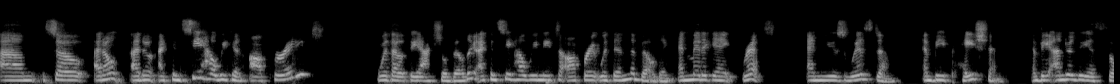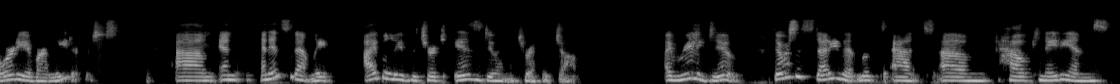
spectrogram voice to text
Um, so I don't, I don't, I can see how we can operate without the actual building. I can see how we need to operate within the building and mitigate risk and use wisdom and be patient and be under the authority of our leaders. Um, and, and incidentally, I believe the church is doing a terrific job. I really do. There was a study that looked at um, how Canadians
